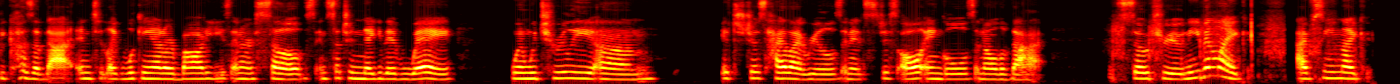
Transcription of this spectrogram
because of that and to like looking at our bodies and ourselves in such a negative way when we truly um it's just highlight reels and it's just all angles and all of that it's so true and even like i've seen like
